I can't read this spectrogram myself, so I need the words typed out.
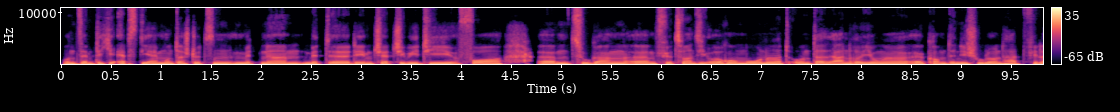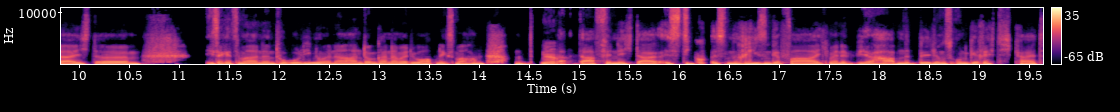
und sämtliche Apps, die einem unterstützen mit einem, mit äh, dem ChatGBT 4 ähm, Zugang ähm, für 20 Euro im Monat. Und der andere Junge äh, kommt in die Schule und hat vielleicht ähm, ich sag jetzt mal, einen Togolino in der Hand und kann damit überhaupt nichts machen. Und ja. da, da finde ich, da ist die ist eine Riesengefahr. Ich meine, wir haben eine Bildungsungerechtigkeit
